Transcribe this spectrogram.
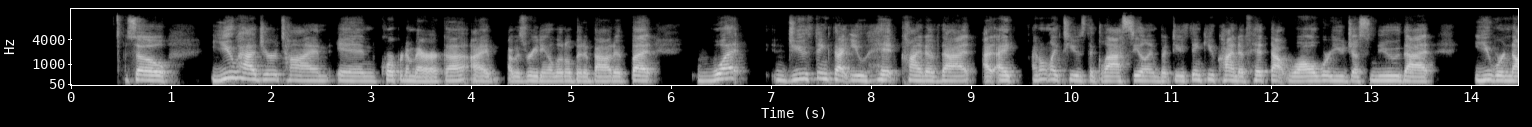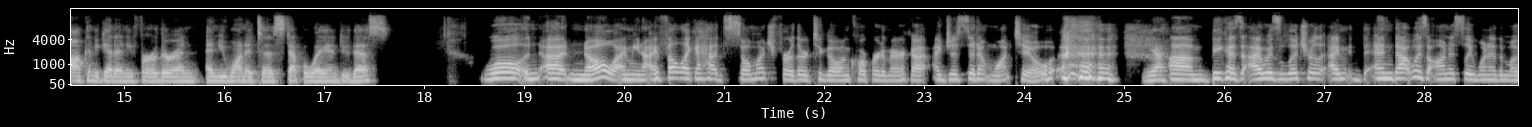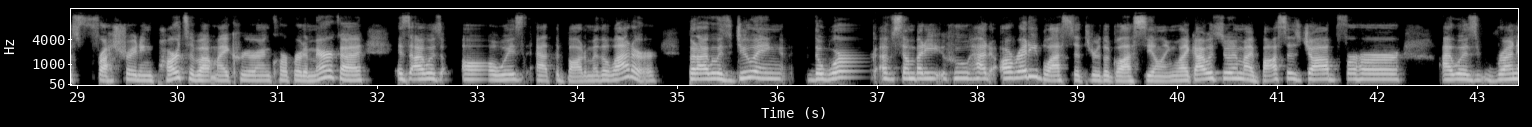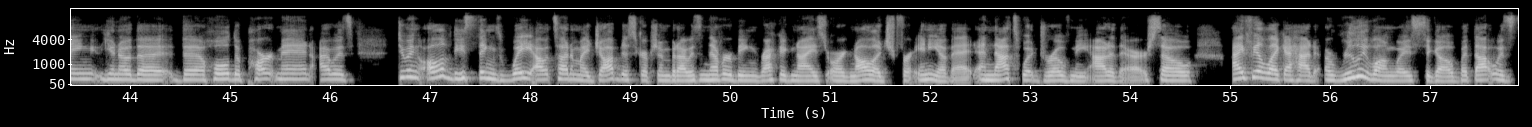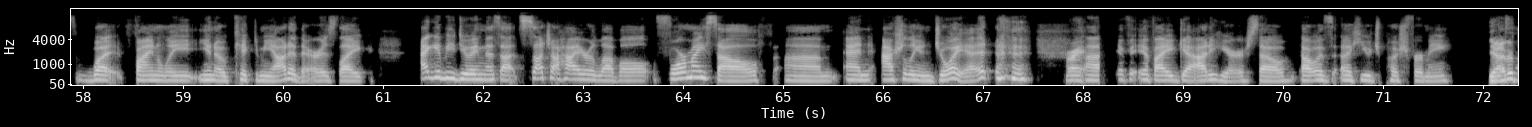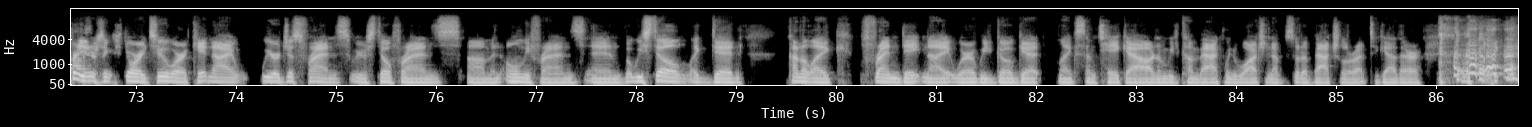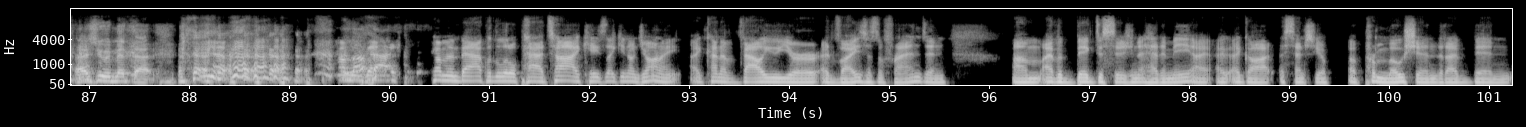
so you had your time in corporate America. I, I was reading a little bit about it, but what do you think that you hit kind of that? I, I don't like to use the glass ceiling, but do you think you kind of hit that wall where you just knew that you were not going to get any further and, and you wanted to step away and do this? Well, uh, no. I mean, I felt like I had so much further to go in corporate America. I just didn't want to. yeah. Um, because I was literally, I'm, and that was honestly one of the most frustrating parts about my career in corporate America is I was always at the bottom of the ladder, but I was doing the work of somebody who had already blasted through the glass ceiling. Like I was doing my boss's job for her. I was running, you know, the the whole department. I was doing all of these things way outside of my job description, but I was never being recognized or acknowledged for any of it. And that's what drove me out of there. So I feel like I had a really long ways to go, but that was what finally, you know, kicked me out of there is like, I could be doing this at such a higher level for myself um, and actually enjoy it. right. Uh, if, if I get out of here. So that was a huge push for me. Yeah, I have a pretty awesome. interesting story too, where Kate and I we were just friends. We were still friends, um, and only friends, and but we still like did kind of like friend date night where we'd go get like some takeout and we'd come back and we'd watch an episode of Bachelorette together. As you admit that. I love back, that. Coming back with a little pad thai. Kate's like, you know, John, I, I kind of value your advice as a friend. And um, I have a big decision ahead of me. I, I, I got essentially a, a, promotion that I've been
